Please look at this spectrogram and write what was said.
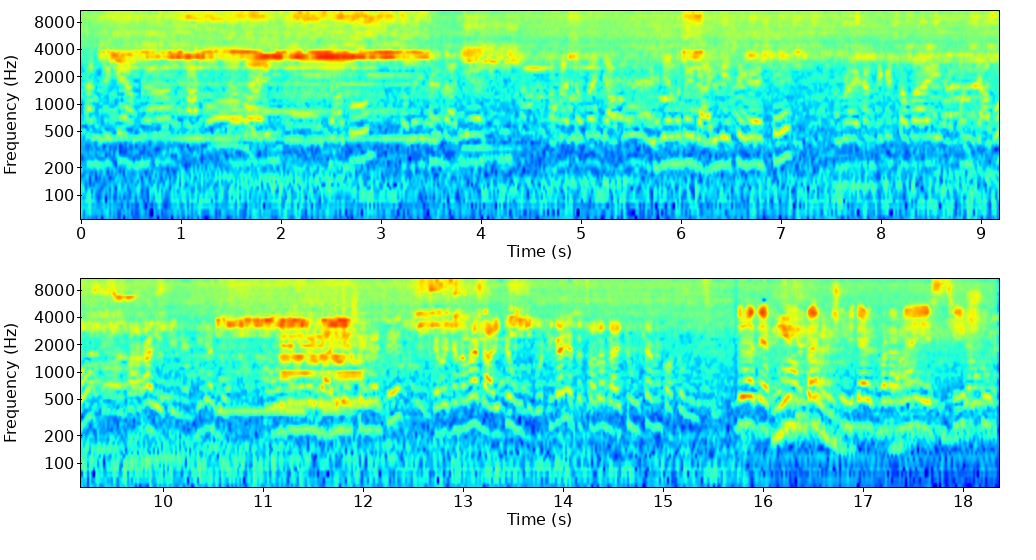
এখান থেকে আমরা সবাই যাব সবাই এখানে দাঁড়িয়ে আছি। আমরা সবাই যাব এই যে আমাদের গাড়ি এসে গেছে। আমরা এখান থেকে সবাই এখন যাব বাঘাযতীনে ঠিক আছে? তো ওই যে আমাদের গাড়ি এসে গেছে এবার যেন আমরা গাড়িতে উঠবো ঠিক আছে? তো চলো গাড়িতে উঠে আমি কথা বলছি। বন্ধুরা দেখো আমরা চুড়িদার ঘরানায় এসেছি শুট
